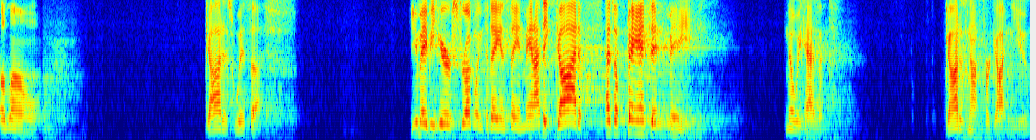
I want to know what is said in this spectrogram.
alone. God is with us. You may be here struggling today and saying, Man, I think God has abandoned me. No, He hasn't. God has not forgotten you.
